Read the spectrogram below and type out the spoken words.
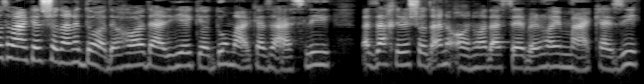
متمرکز شدن داده ها در یک یا دو مرکز اصلی و ذخیره شدن آنها در سرورهای مرکزی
